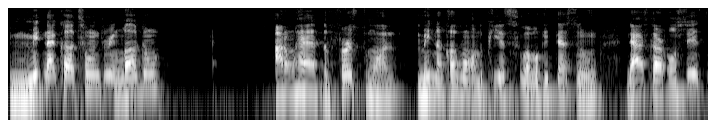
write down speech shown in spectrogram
Midnight Club 2 and 3, love them. I don't have the first one, Midnight Club 1 on the PS2, I will get that soon. NASCAR 06,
